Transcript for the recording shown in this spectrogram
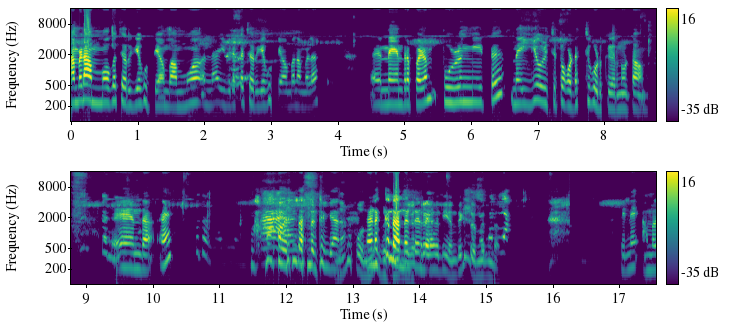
നമ്മുടെ അമ്മ ഒക്കെ ചെറിയ കുട്ടിയാകുമ്പോ അമ്മ അല്ല ഇവരൊക്കെ ചെറിയ കുട്ടിയാകുമ്പോ നമ്മൾ നേന്ത്രപ്പഴം പുഴുങ്ങിയിട്ട് നെയ്യ് ഒഴിച്ചിട്ട് ഉടച്ചു കൊടുക്കുമായിരുന്നു കേട്ടോ. എന്താ? ഏ? അവരും തന്നിട്ടില്ല. എനക്കും തന്നിട്ടുണ്ടോ. പിന്നെ നമ്മൾ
